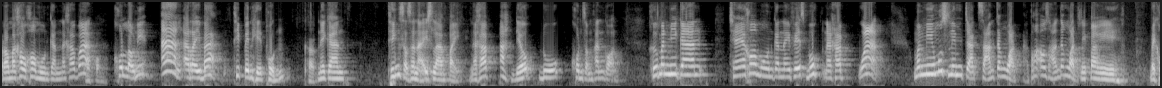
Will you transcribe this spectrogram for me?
เรามาเข้าข้อมูลกันนะครับว่าครับผมคนเหล่านี้อ้างอะไรบ้างที่เป็นเหตุผลครับในการทิ้งศาสนาอิสลามไปนะครับอะเดี๋ยวดูคนสำคัญก่อน คือมันมีการแชร์ข้อมูลกันใน Facebook นะครับ ว่ามันมีมุสลิมจากสามจังหวัด ต้องเอาสามจังหวัดนี้ไปไปโฆ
